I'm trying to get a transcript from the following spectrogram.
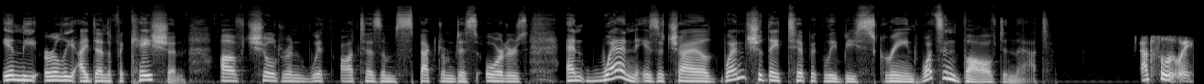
in the early identification of children with autism spectrum disorders. And when is a child, when should they typically be screened? What's involved in that? Absolutely.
